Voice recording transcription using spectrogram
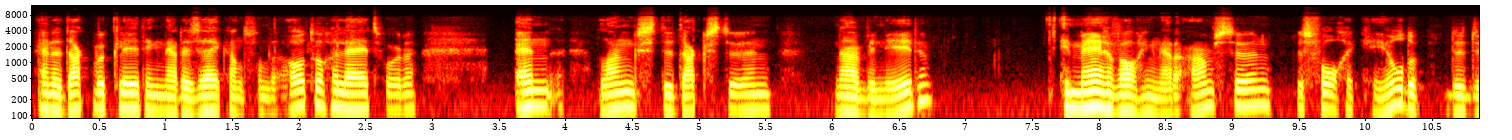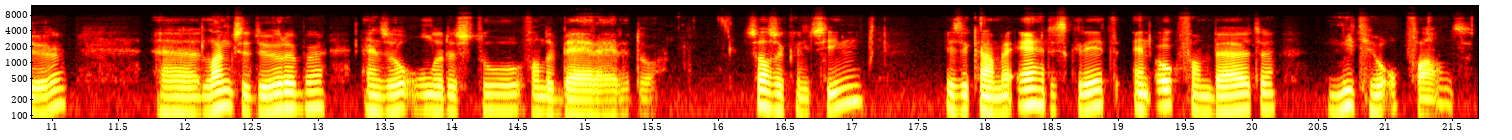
en de dakbekleding naar de zijkant van de auto geleid worden en langs de daksteun naar beneden. In mijn geval ging naar de armsteun, dus volg ik heel de, de deur uh, langs de deurrubber en zo onder de stoel van de bijrijder door. Zoals u kunt zien is de camera erg discreet en ook van buiten niet heel opvallend.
